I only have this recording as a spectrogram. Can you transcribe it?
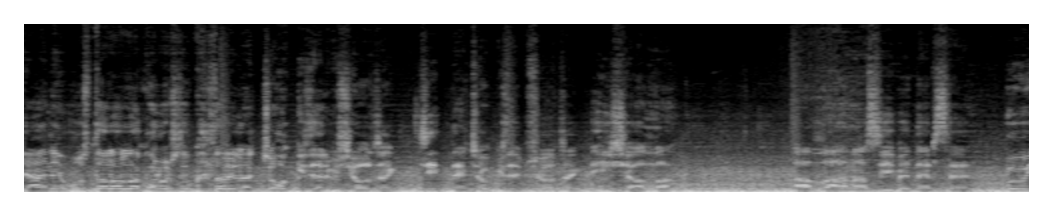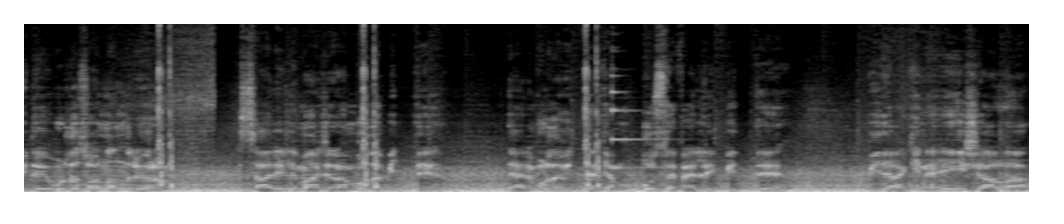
Yani ustalarla konuştuğum kadarıyla çok güzel bir şey olacak. Cidden çok güzel bir şey olacak. İnşallah. Allah nasip ederse. Bu videoyu burada sonlandırıyorum. Salihli maceram burada bitti. Yani burada bitti derken bu seferlik bitti. Bir dahakine inşallah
